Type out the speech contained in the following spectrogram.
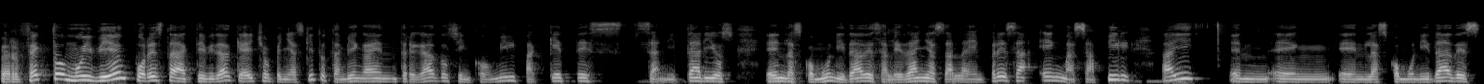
Perfecto, muy bien por esta actividad que ha hecho Peñasquito. También ha entregado cinco mil paquetes sanitarios en las comunidades aledañas a la empresa en Mazapil, ahí en, las comunidades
